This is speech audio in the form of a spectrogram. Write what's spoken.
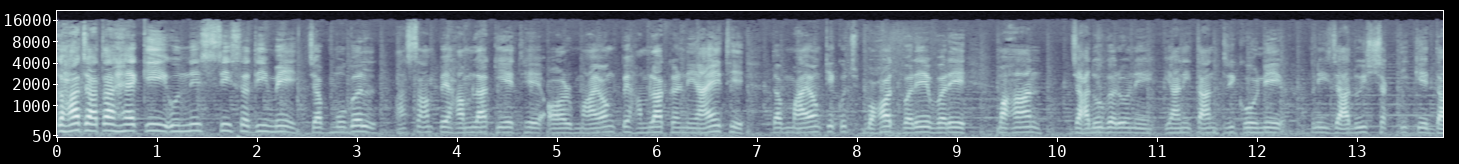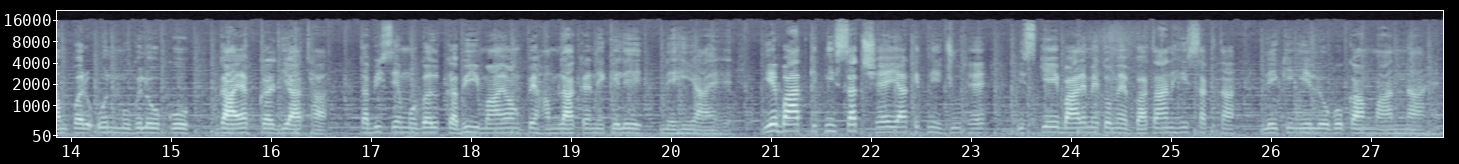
कहा जाता है कि 19वीं सदी में जब मुगल आसाम पे हमला किए थे और मायोंग पे हमला करने आए थे, तब मायोंग के कुछ बहुत बड़े बड़े महान जादूगरों ने, यानी तांत्रिकों ने अपनी जादुई शक्ति के दम पर उन मुगलों को गायब कर दिया था। तभी से मुगल कभी मायोंग पे हमला करने के लिए नहीं आए हैं। ये बात कितनी सच है या कितनी झूठ है, इसके बारे में तो मैं बता नहीं सकता, लेकिन ये लोगों का मानना है।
